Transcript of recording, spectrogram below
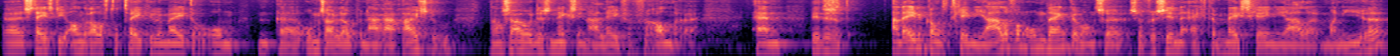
uh, steeds die anderhalf tot twee kilometer om, uh, om zou lopen naar haar huis toe. Dan zou er dus niks in haar leven veranderen. En dit is het, aan de ene kant het geniale van omdenken. Want ze, ze verzinnen echt de meest geniale manieren.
